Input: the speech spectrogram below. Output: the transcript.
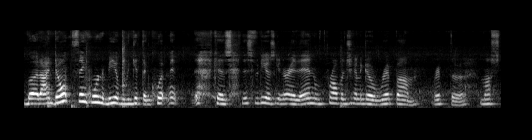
But I don't think we're to be able to get the equipment because this video is getting ready to end. We're probably just to go rip um rip the must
